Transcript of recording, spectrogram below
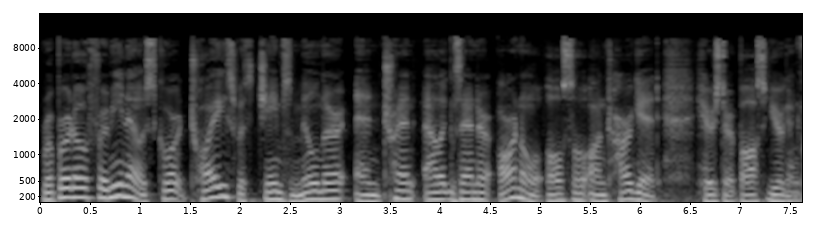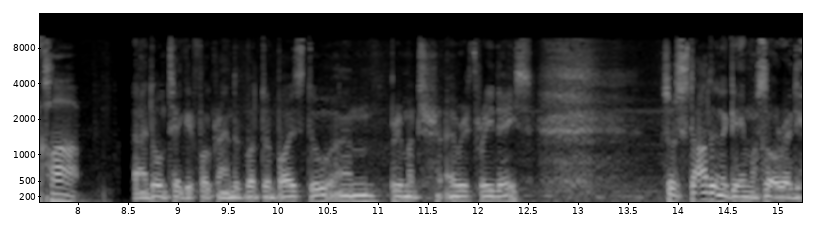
Roberto Firmino scored twice with James Milner and Trent Alexander Arnold also on target. Here's their boss Jurgen Klopp. I don't take it for granted what the boys do um, pretty much every three days. So the start in the game was already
